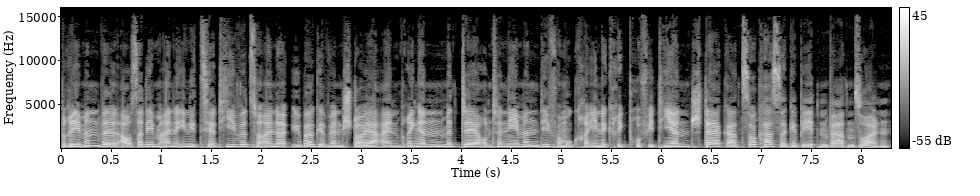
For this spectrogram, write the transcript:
Bremen will außerdem eine Initiative zu einer Übergewinnsteuer einbringen, mit der Unternehmen, die vom Ukraine-Krieg profitieren, stärker zur Kasse gebeten werden sollen.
